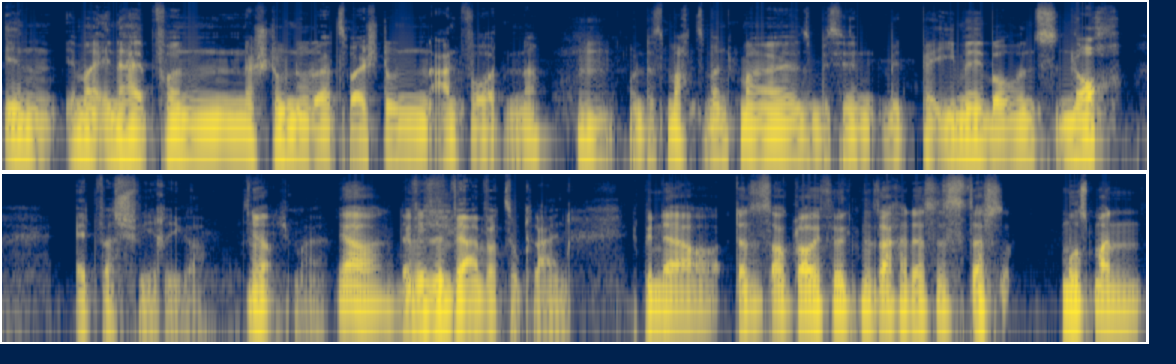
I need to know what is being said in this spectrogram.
in, immer innerhalb von einer Stunde oder zwei Stunden antworten. Ne? Hm. Und das macht es manchmal so ein bisschen mit per E-Mail bei uns noch etwas schwieriger, sag Ja. ich mal. Ja, Dafür sind wir einfach zu klein. ich bin da, das ist auch, glaube ich, wirklich eine Sache, das ist, das muss man,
